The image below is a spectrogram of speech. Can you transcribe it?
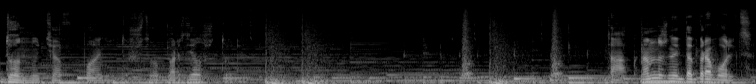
Да ну тебя в баню. Ты что, оборзел что ли? Так, нам нужны добровольцы.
